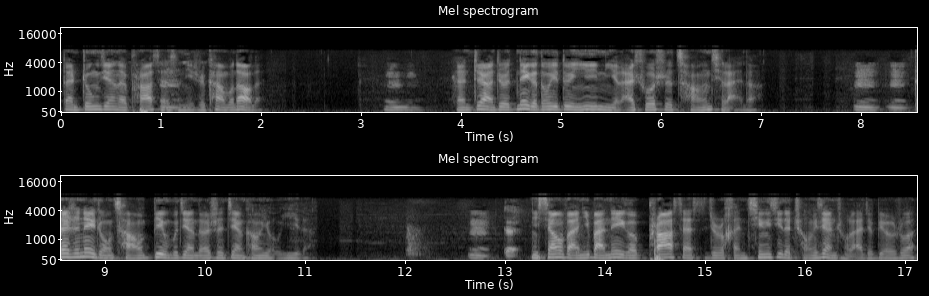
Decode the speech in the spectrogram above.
但中间的 process 嗯。你是看不到的。嗯。嗯，这样就是那个东西对于你来说是藏起来的，嗯嗯。但是那种藏并不见得是健康有益的。嗯，对，你相反，你把那个 process 就是很清晰的呈现出来，就比如说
